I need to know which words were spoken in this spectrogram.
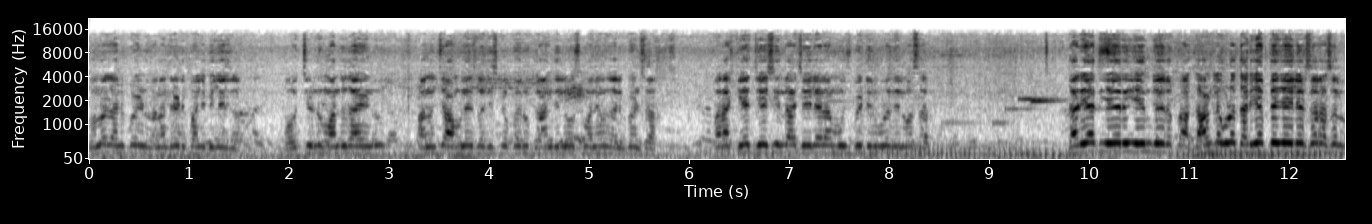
మొన్న చనిపోయిండు అనంతరెడ్డిపల్లి విలేజ్లో. వచ్చిండు మందు తాగిండు. ఆ నుంచి అంబులెన్స్లో తీసుకుపోయారు. గాంధీ లోస్మని చనిపోయింది సార్. మరి ఆ కేసు చేసిందా చేయలేరా మూసిపెట్టింది కూడా తెలియదు సార్. దర్యాప్తు చేయరు ఏం చేయరు. దాంట్లో కూడా దర్యాప్తే చేయలేరు సార్ అసలు.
